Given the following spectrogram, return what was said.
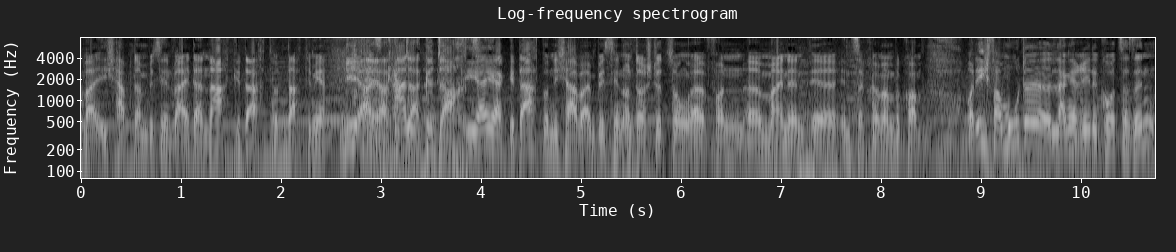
weil ich habe da ein bisschen weiter nachgedacht und dachte mir, Ja, ja, kann, geda- gedacht. Ja, ja, gedacht und ich habe ein bisschen Unterstützung äh, von äh, meinen äh, Instagramern bekommen. Und ich vermute, lange Rede, kurzer Sinn,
